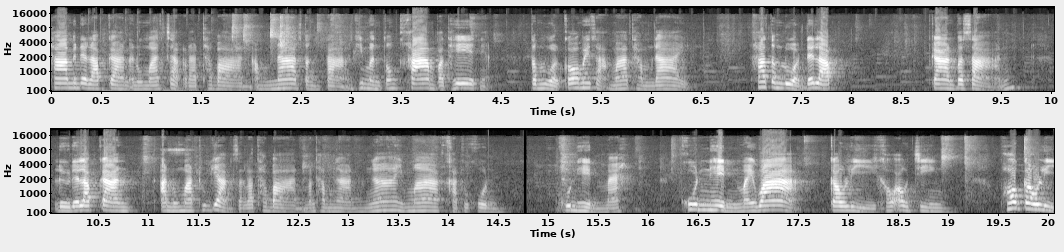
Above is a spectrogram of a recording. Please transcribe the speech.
ถ้าไม่ได้รับการอนุมัติจากรัฐบาลอำนาจต่างๆ ที่มันต้องข้ามประเทศเนี่ยตำรวจก็ไม่สามารถทำได้ ถ้าตำรวจได้รับการประสาน หรือได้รับการอนุมัติทุกอย่างจากรัฐบาลมันทำงานง่ายมากค่ะทุกคน คุณเห็นไหมคุณเห็นไหมว่าเกาหลีเขาเอาจริง เพราะเกาหลี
